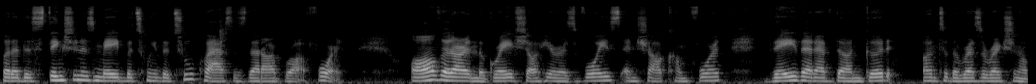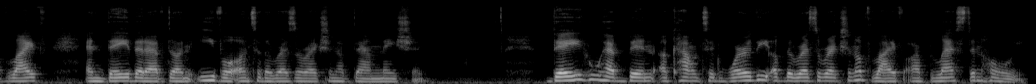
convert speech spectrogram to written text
But a distinction is made between the two classes that are brought forth. All that are in the grave shall hear his voice and shall come forth, they that have done good unto the resurrection of life, and they that have done evil unto the resurrection of damnation. They who have been accounted worthy of the resurrection of life are blessed and holy.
